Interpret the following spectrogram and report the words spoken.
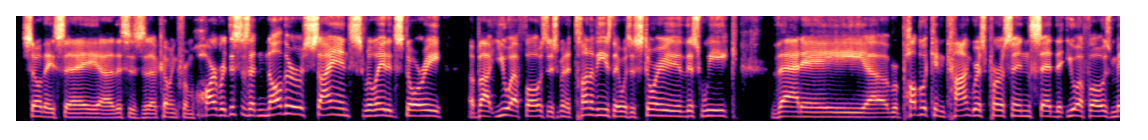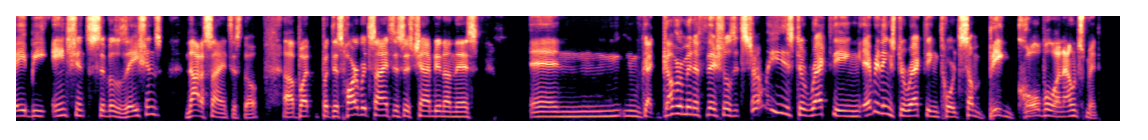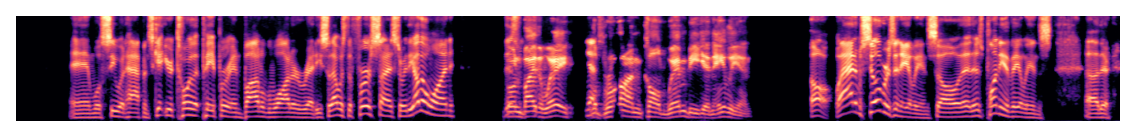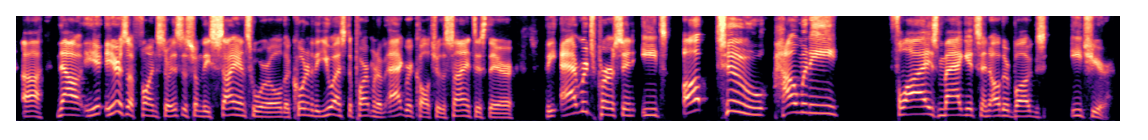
So they say uh, this is uh, coming from Harvard. This is another science related story about UFOs. There's been a ton of these. There was a story this week that a uh, Republican congressperson said that UFOs may be ancient civilizations. Not a scientist though, uh, but but this Harvard scientist has chimed in on this, and we've got government officials. It certainly is directing everything's directing towards some big global announcement. And we'll see what happens. Get your toilet paper and bottled water ready. So that was the first science story. The other one. oh, and by the way, Yes. LeBron called Wemby an alien. Oh, well, Adam Silver's an alien, so there's plenty of aliens uh, there. Uh, now, he- here's a fun story. This is from the Science World. According to the U.S. Department of Agriculture, the scientists there, the average person eats up to how many flies, maggots, and other bugs each year?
